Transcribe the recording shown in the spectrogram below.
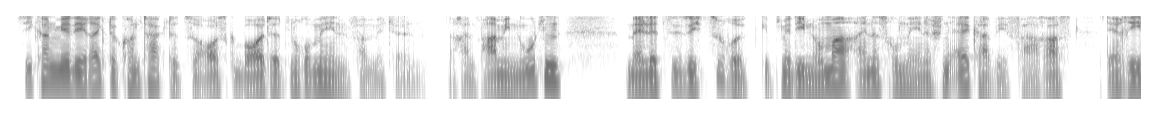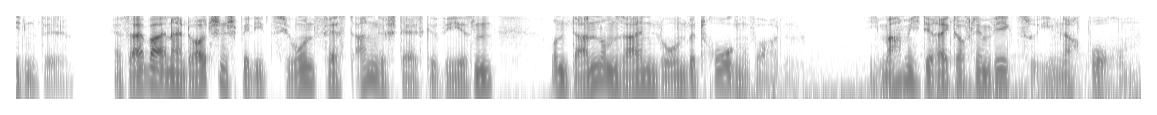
Sie kann mir direkte Kontakte zu ausgebeuteten Rumänen vermitteln. Nach ein paar Minuten meldet sie sich zurück, gibt mir die Nummer eines rumänischen Lkw-Fahrers, der reden will. Er sei bei einer deutschen Spedition fest angestellt gewesen und dann um seinen Lohn betrogen worden. Ich mache mich direkt auf den Weg zu ihm nach Bochum.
